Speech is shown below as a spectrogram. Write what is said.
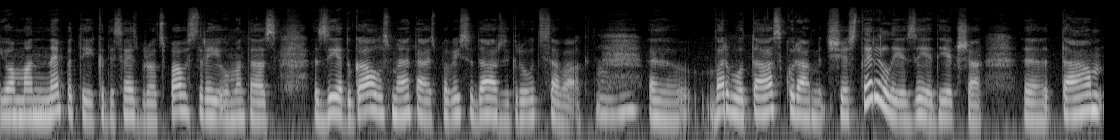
jo man nepatīk, kad es aizbraucu pavasarī un man tās ziedu galvas mētājas pa visu dārzu grūti savākt. Mm -hmm. uh, varbūt tās, kurām ir šie sterilie ziedi iekšā, uh, tām.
